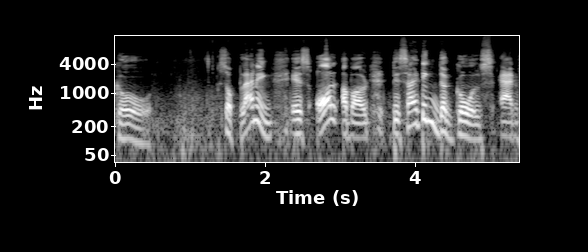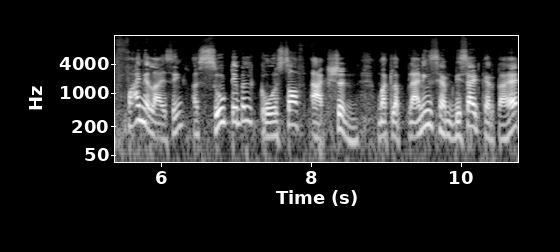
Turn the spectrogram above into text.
go. So planning is all about deciding the goals and finalizing a suitable course of action. मतलब planning से हम decide करता है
